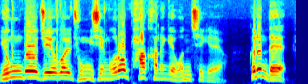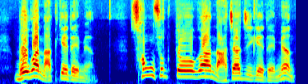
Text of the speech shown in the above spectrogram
용도 지역을 중심으로 파악하는 게 원칙이에요. 그런데 뭐가 낮게 되면 성숙도가 낮아지게 되면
